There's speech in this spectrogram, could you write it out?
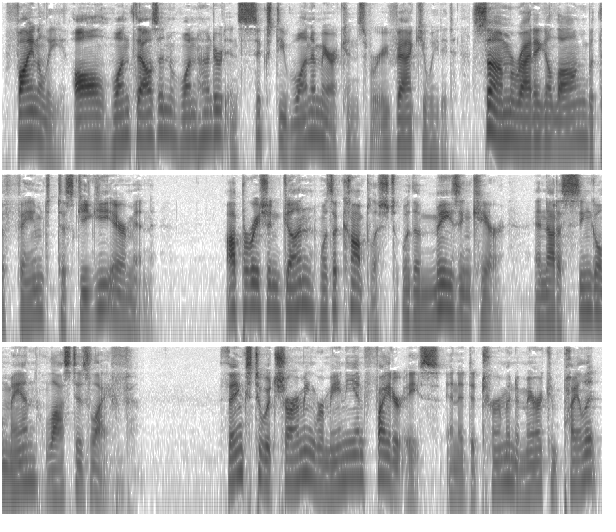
Finally, all 1,161 Americans were evacuated, some riding along with the famed Tuskegee Airmen. Operation Gunn was accomplished with amazing care, and not a single man lost his life. Thanks to a charming Romanian fighter ace and a determined American pilot,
